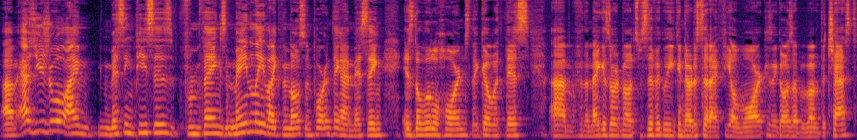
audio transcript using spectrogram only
Um, as usual, I'm missing pieces from things. Mainly, like, the most important thing I'm missing is the little horns that go with this. Um, for the Megazord mode specifically, you can notice that I feel more because it goes up above the chest.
